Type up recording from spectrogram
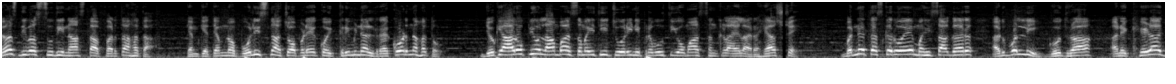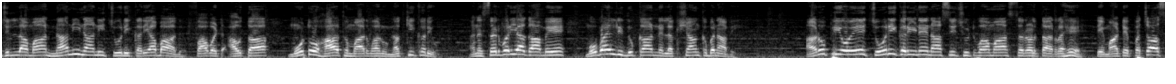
દસ દિવસ સુધી નાસ્તા ફરતા હતા. કેમ કે તેમનો પોલીસના ચોપડે કોઈ ક્રિમિનલ રેકોર્ડ ન હતો. જો કે આરોપીઓ લાંબા સમયથી ચોરીની પ્રવૃત્તિઓમાં સંકળાયેલા રહ્યા છે. બંને તસ્કરોએ મહીસાગર, અરવલ્લી, ગોધરા અને ખેડા જિલ્લામાં નાની નાની ચોરી કર્યા બાદ ફાવટ આવતા મોટો હાથ મારવાનું નક્કી કર્યું અને સરવરિયા ગામે મોબાઈલની દુકાનને લક્ષ્યાંક બનાવી. આરોપીઓએ ચોરી કરીને નાસી છૂટવામાં સરળતા રહે તે માટે પચાસ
